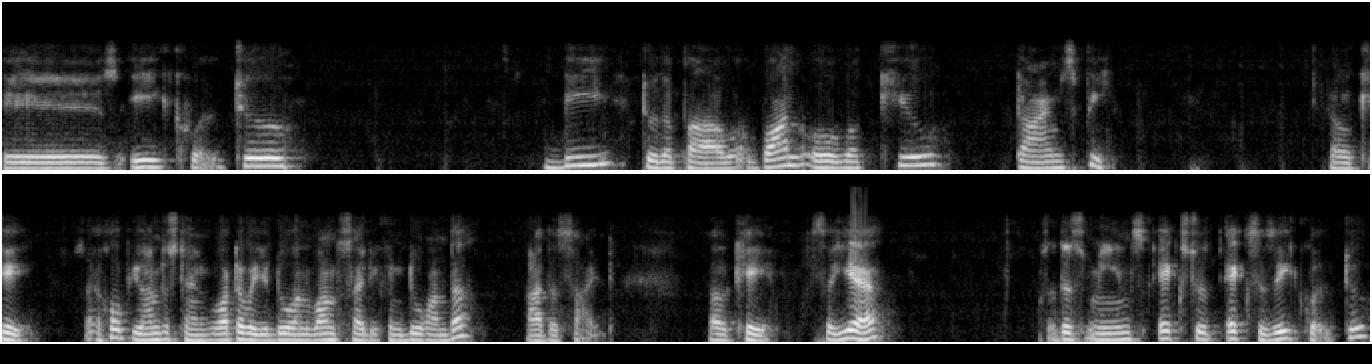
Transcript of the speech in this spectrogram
is equal to b to the power 1 over q times p. Okay, so I hope you understand whatever you do on one side you can do on the other side. Okay, so yeah, so this means x to x is equal to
